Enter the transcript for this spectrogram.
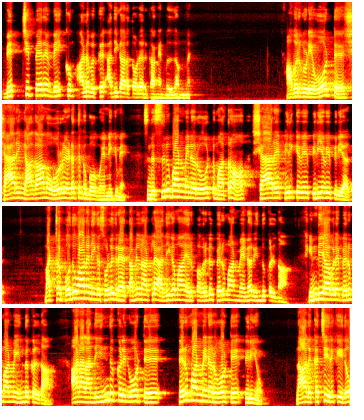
வெற்றி பெற வைக்கும் அளவுக்கு அதிகாரத்தோட இருக்காங்க என்பதுதான் உண்மை. அவர்களுடைய ஓட்டு ஷேரிங் ஆகாம ஒரு இடத்துக்கு போகும் என்னைக்குமே. இந்த சிறுபான்மையினர் ஓட்டு மாத்திரம் ஷேரை பிரிக்கவே பிரியவே பிரியாது. மற்ற பொதுவான நீங்க சொல்லுகிற தமிழ்நாட்டில் அதிகமா இருப்பவர்கள் பெரும்பான்மையினர் இந்துக்கள் தான். இந்தியாவிலே பெரும்பான்மை இந்துக்கள் தான். ஆனால் அந்த இந்துக்களின் ஓட்டு பெரும்பான்மையினர் ஓட்டு பிரியும். நாலு கட்சி இருக்கு. இதோ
